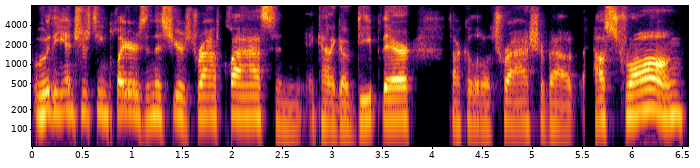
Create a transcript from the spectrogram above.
Who are the interesting players in this year's draft class and, and kind of go deep there, talk a little trash about how strong,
